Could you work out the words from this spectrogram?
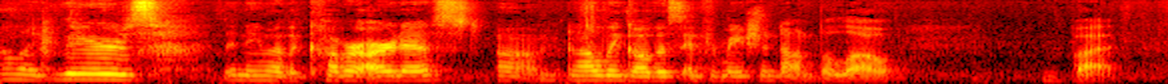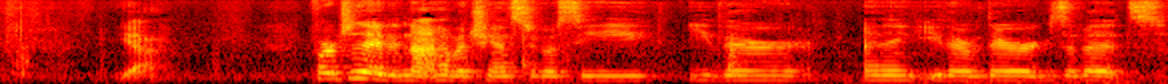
like there's the name of the cover artist, um, and I'll link all this information down below. But, yeah. Fortunately, I did not have a chance to go see either, I think either of their exhibits.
